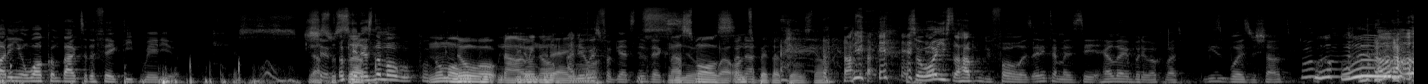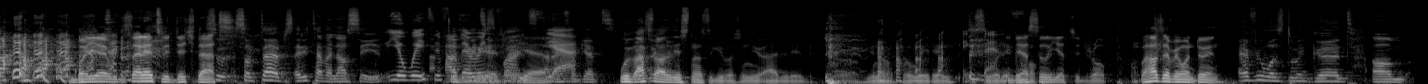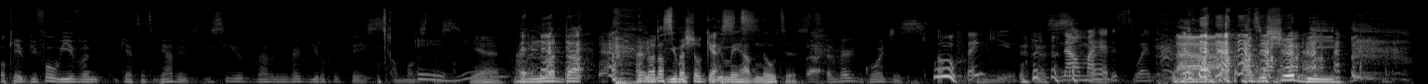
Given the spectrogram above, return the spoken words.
everybody, and welcome back to the Fake Deep Radio. Yes. That's Shit, what's okay, up. there's no more whoop whoop. No more No, whoop whoop now. we We don't do know. that I always forget. No vex. Nah, No, smalls. We're on to better things now. So what used to happen before was anytime I say hello everybody, welcome back, these boys will shout. but yeah, we decided to ditch that. So sometimes, anytime I now say it, You're waiting for I've the response. for it, Yeah. I Yeah. forget. We've asked our listeners to give us a new ad lib. So, you know, we're waiting. to Makes see what sense. they They are still yet to drop. But how's everyone doing? Everyone's doing good. Um, okay, before we even get into, we have a, you see, we have this very beautiful face amongst us. Yeah. Another another You- special you, guest. You may have noticed. Uh, very gorgeous. Oh, thank you. Yes. Now my head is sweating. Ah, as it should be.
